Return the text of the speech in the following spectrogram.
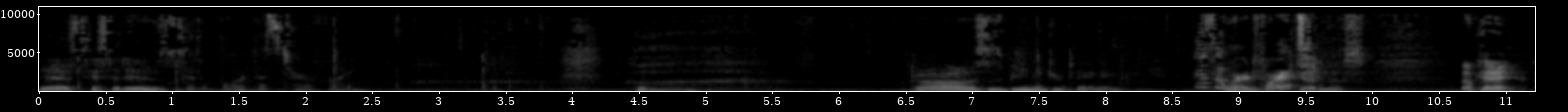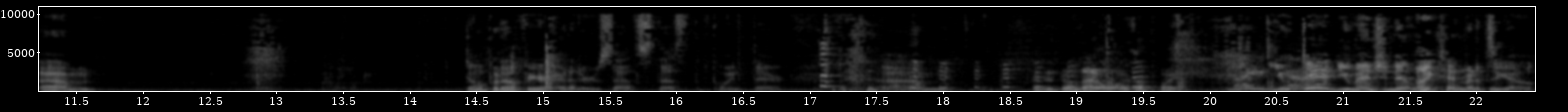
Yes, yes, it is. Good lord, that's terrifying. Oh, this is being entertaining. That's a word for it. Goodness. Okay. Um, don't put out for your editors. That's that's the point there. Um, I didn't know that was a point. I, you yeah. did. You mentioned it like ten minutes ago,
